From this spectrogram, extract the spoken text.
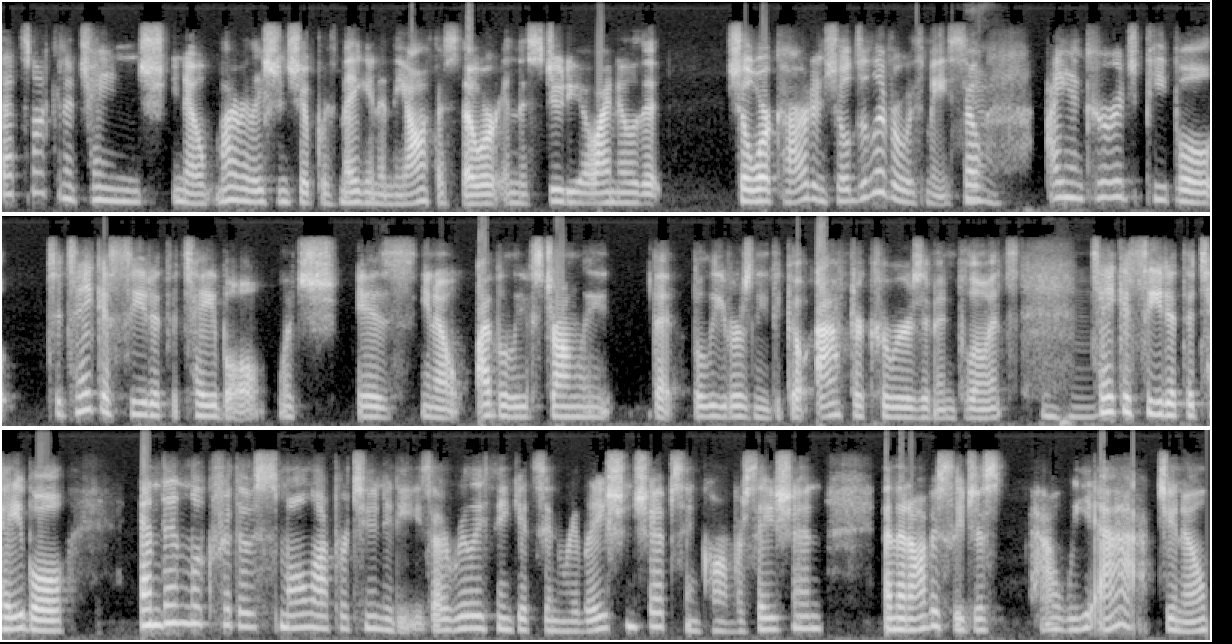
that's not going to change, you know, my relationship with Megan in the office, though, or in the studio. I know that she'll work hard and she'll deliver with me. So yeah. I encourage people to take a seat at the table, which is, you know, I believe strongly that believers need to go after careers of influence. Mm-hmm. Take a seat at the table and then look for those small opportunities. I really think it's in relationships and conversation, and then obviously just how we act. You know,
